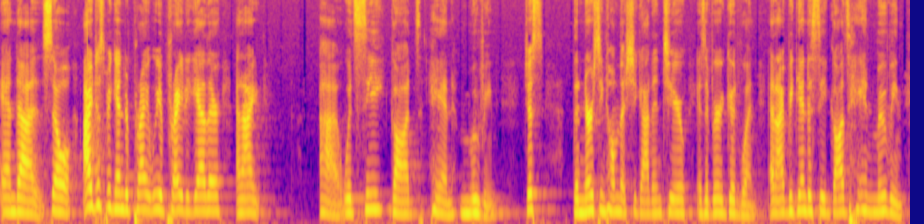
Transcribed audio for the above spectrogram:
And uh, so I just began to pray. We would pray together, and I uh, would see God's hand moving. Just the nursing home that she got into is a very good one. And I began to see God's hand moving.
